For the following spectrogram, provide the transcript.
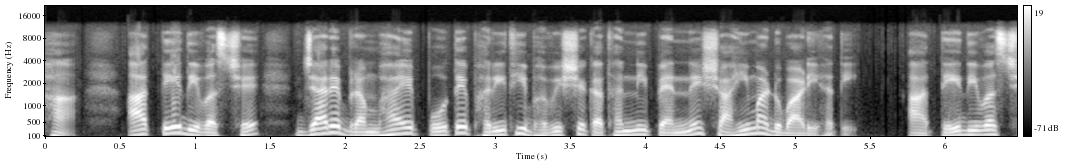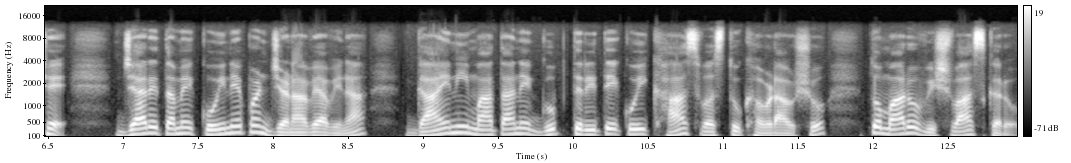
હા, આ તે દિવસ છે જ્યારે બ્રહ્માએ પોતે ફરીથી ભવિષ્યકથનની પેનને શાહીમાં ડૂબાડી હતી. આ તે દિવસ છે જ્યારે તમે કોઈને પણ જણાવ્યા વિના ગાયની માતાને ગુપ્ત રીતે કોઈ ખાસ વસ્તુ ખવડાવશો તો મારો વિશ્વાસ કરો,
